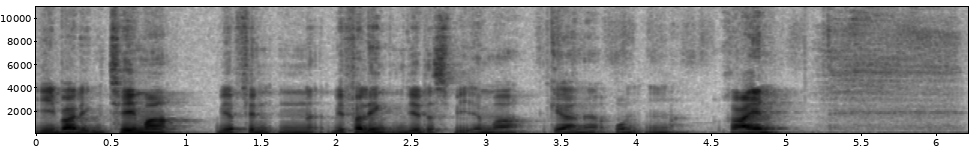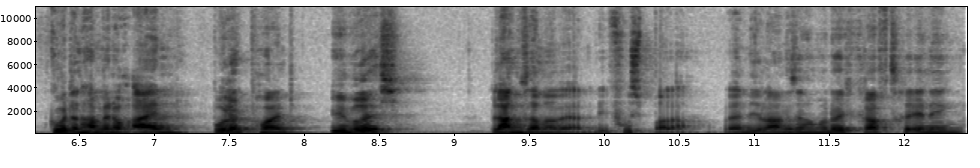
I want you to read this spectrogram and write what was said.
jeweiligen Thema wir, finden, wir verlinken dir das wie immer gerne unten rein. Gut, dann haben wir noch einen Bullet Point übrig. Langsamer werden, wie Fußballer. Werden sie langsamer durch Krafttraining?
